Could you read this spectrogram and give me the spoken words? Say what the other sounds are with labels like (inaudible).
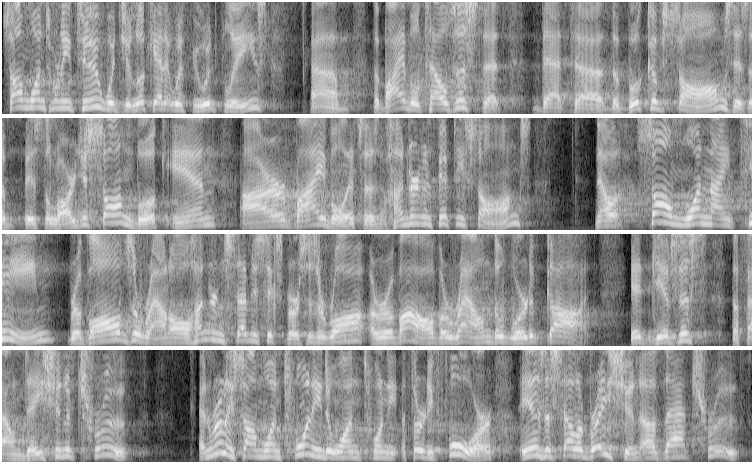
Psalm 122, would you look at it if you would please? Um, the Bible tells us that, that uh, the book of Psalms is, a, is the largest song book in our Bible. It's 150 songs. Now, Psalm 119 revolves around, all 176 verses revolve around the Word of God. It gives us the foundation of truth. And really, Psalm 120 to 134 is a celebration of that truth.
